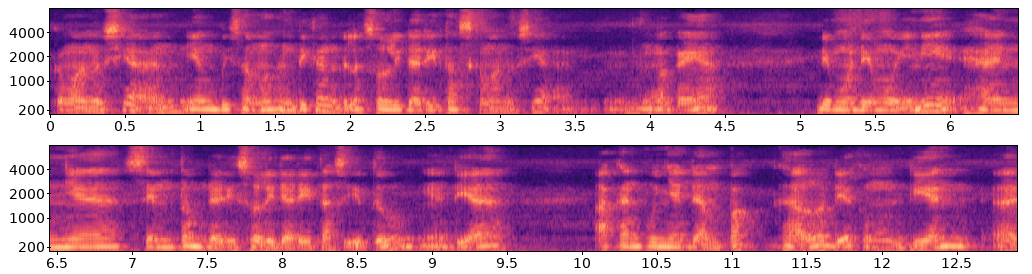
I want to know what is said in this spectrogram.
kemanusiaan yang bisa menghentikan adalah solidaritas kemanusiaan. Hmm. Makanya demo-demo ini hanya simptom dari solidaritas itu ya dia akan punya dampak kalau dia kemudian uh,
